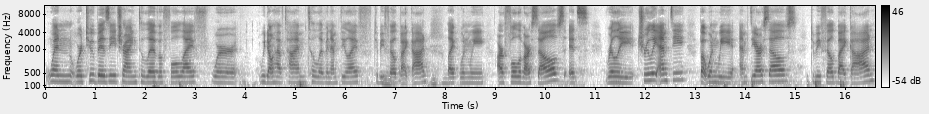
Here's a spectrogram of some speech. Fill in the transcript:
when we're too busy trying to live a full life, where we don't have time to live an empty life to be mm-hmm. filled by God. Mm-hmm. Like, when we are full of ourselves, it's really truly empty. But when we empty ourselves to be filled by God,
